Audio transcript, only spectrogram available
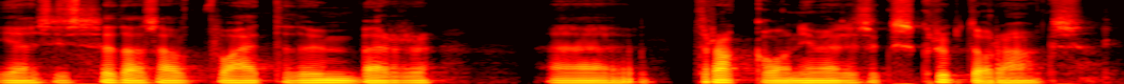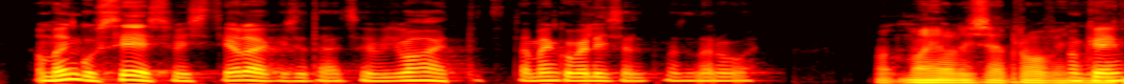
ja siis seda saab vahetada ümber äh, Draco nimeliseks krüptorahaks. Aga mängus sees vist ei olegi seda, et sa vahetad seda mänguväliselt, ma saan aru ma, ma ei ole ise proovinud okay.,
